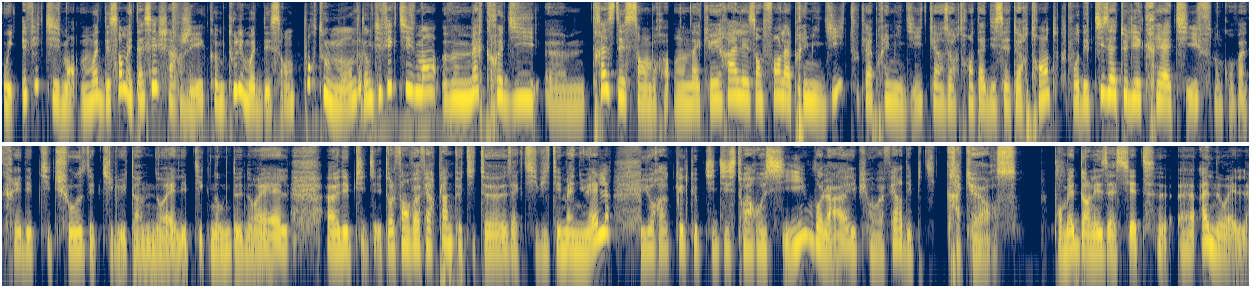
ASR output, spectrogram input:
Oui, effectivement, le mois de décembre est assez chargé, comme tous les mois de décembre, pour tout le monde. Donc effectivement, mercredi euh, 13 décembre, on accueillera les enfants l'après-midi, toute l'après-midi, de 15h30 à 17h30, pour des petits ateliers créatifs. Donc on va créer des petites choses, des petits lutins de Noël, des petits gnomes de Noël, euh, des petites étoiles. Enfin, on va faire plein de petites euh, activités manuelles. Il y aura quelques petites histoires aussi, voilà. Et puis on va faire des petits crackers pour mettre dans les assiettes euh, à Noël.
